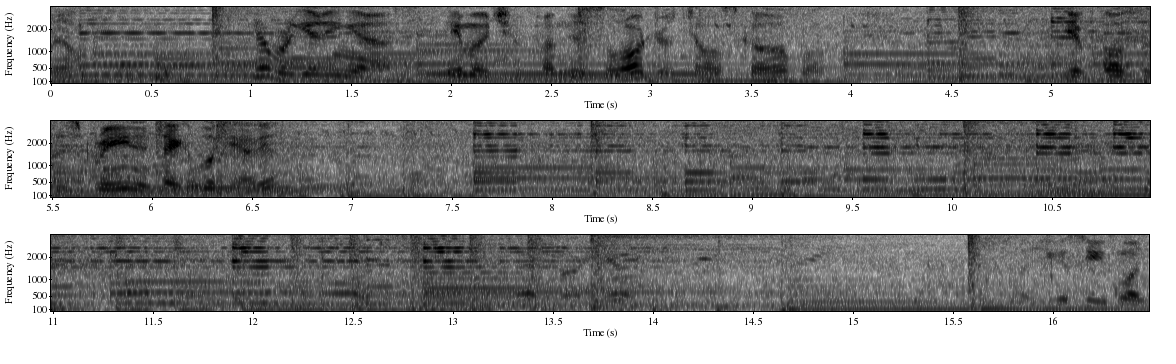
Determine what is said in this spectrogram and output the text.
Well, here we're getting an image from this larger telescope. We'll get close to the screen and take a look at it. You can see one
